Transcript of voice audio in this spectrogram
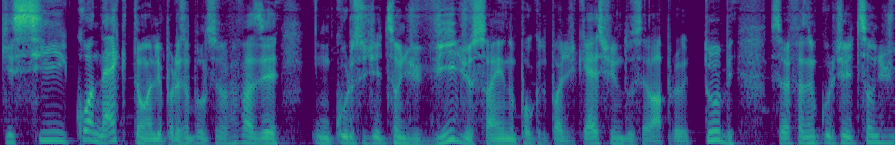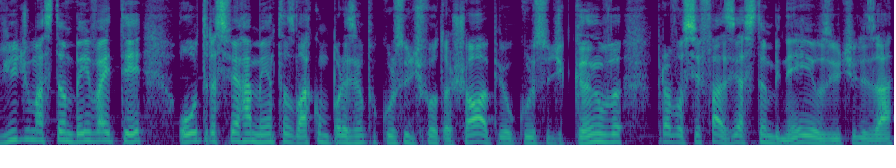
que se conectam ali, por exemplo, você vai fazer um curso de edição de vídeo, saindo um pouco do podcast, indo, sei lá, para o YouTube, você vai fazer um curso de edição de vídeo, mas também vai ter outras ferramentas lá, como por exemplo o curso de Photoshop ou o curso de Canva, para você fazer as thumbnails e utilizar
